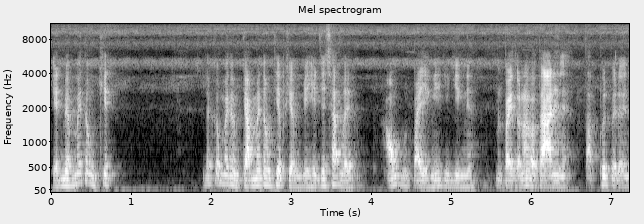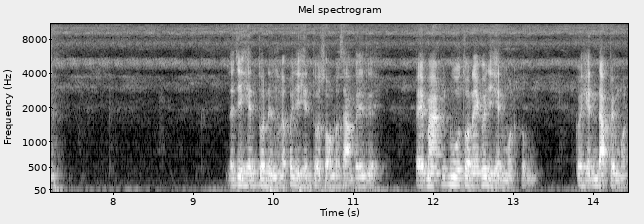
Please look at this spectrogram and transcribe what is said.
เห็นแบบไม่ต้องคิด แล้วก็ไม่ต้องจำไม่ต้องเทียบเคียงจะเห็นชัดๆเลย เอามันไปอย่างนี้จริงๆเนี่ยมันไปต่อหน้าต่อตานี่แหละตัดพืชไปเลยนะแล้วจะเห็นตัวหนึ่งแล้วก็จะเห็นตัวสองตัวสามไปเรื่อยๆไปมาก็ดูตัวไหนก็จะเห็นหมดก็ก็เห็นดับไปหมด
